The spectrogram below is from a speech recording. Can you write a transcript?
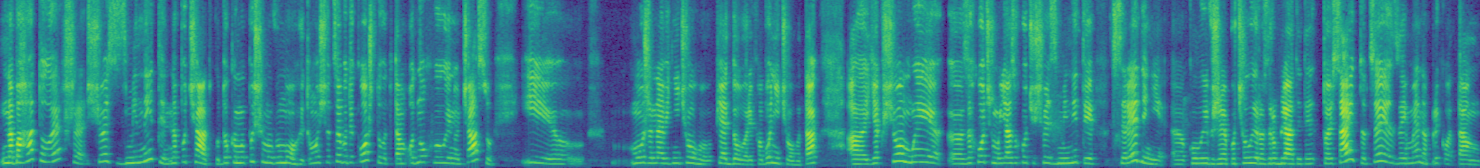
набагато легше щось змінити на початку, доки ми пишемо вимоги, тому що це буде коштувати там одну хвилину часу і. Е, може навіть нічого, 5 доларів або нічого. так? А якщо ми е, захочемо, я захочу щось змінити всередині, е, коли вже почали розробляти той сайт, то це займе, наприклад, там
